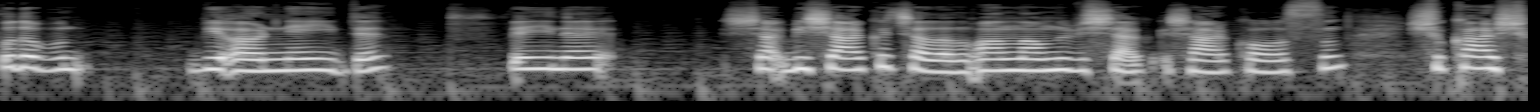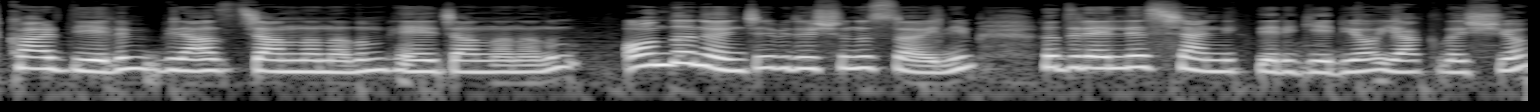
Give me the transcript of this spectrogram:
Bu da bu bir örneğiydi ve yine bir şarkı çalalım anlamlı bir şarkı olsun şukar şukar diyelim biraz canlanalım heyecanlanalım ondan önce bir de şunu söyleyeyim Hıdır Elles şenlikleri geliyor yaklaşıyor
